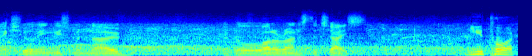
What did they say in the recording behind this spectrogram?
make sure the Englishmen know they've got a lot of runs to chase. Newport.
